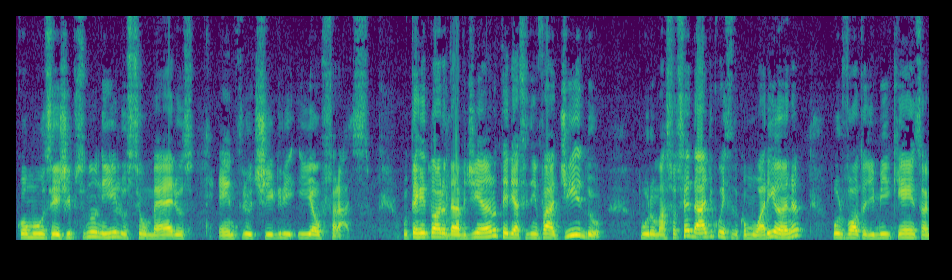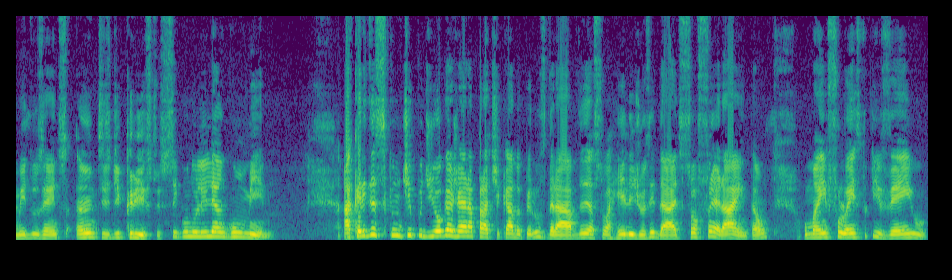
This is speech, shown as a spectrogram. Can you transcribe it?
como os egípcios no Nilo, os sumérios entre o Tigre e Eufrates. O território dravidiano teria sido invadido por uma sociedade conhecida como Ariana, por volta de 1500 a 1200 a.C., segundo Lilian Gumini. Acredita-se que um tipo de yoga já era praticado pelos Drávidas e a sua religiosidade sofrerá então uma influência do que veio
